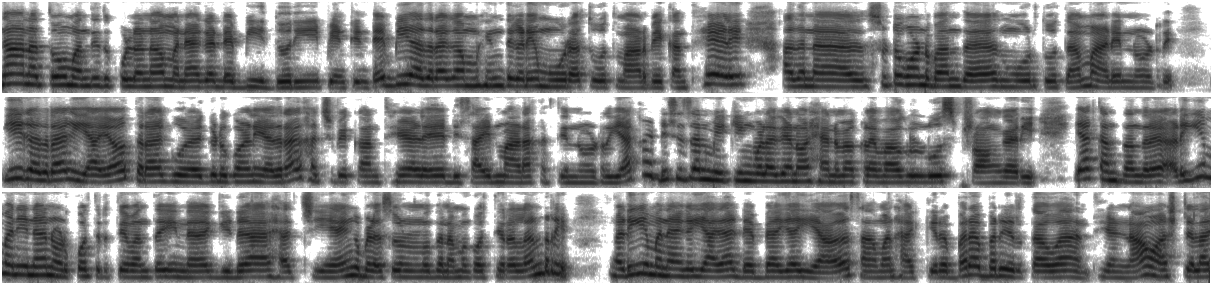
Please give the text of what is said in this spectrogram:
ನಾನು ತೊಗೊಂಬಂದಿದ್ ಕುಳ್ಳನ ಮನ್ಯಾಗ ಡಬ್ಬಿ ಇದ್ದು ರೀ, ಪೇಂಟಿನ್ ಡಬ್ಬಿ, ಅದ್ರಾಗ ಹಿಂದ್ಗಡೆ ಮೂರ ತೂತ್ ಮಾಡ್ಬೇಕಂತ ಹೇಳಿ ಅದನ್ನ ಸುಟ್ಕೊಂಡ್ ಬಂದ ಮೂರ್ ತೂತ ಮಾಡೇನ್ ನೋಡ್ರಿ. ಈಗ ಅದ್ರಾಗ ಯಾವ್ಯಾವ ತರ ಗಿಡಗಳನ್ನ ಎದ್ರಾಗ ಹಚ್ಬೇಕಂತ ಹೇಳಿ ಡಿಸೈಡ್ ಮಾಡಾಕತ್ತೀನಿ ನೋಡ್ರಿ. ಯಾಕ ಡಿಸಿಷನ್ ಮೇಕಿಂಗ್ ಒಳಗೆ ನಾವು ಹೆಣ್ಮಕ್ಳು ಯಾವಾಗ್ಲೂ ಸ್ಟ್ರಾಂಗ್ ರೀ. ಯಾಕಂತಂದ್ರೆ ಅಡಿಗೆ ಮನೇನ ನೋಡ್ಕೋತಿರ್ತೇವಂತ ಇನ್ನ ಗಿಡ ಹಚ್ಚಿ ಹೆಂಗ್ ಬೆಳೆಸು ಅನ್ನೋದು ನಮಗ್ ಗೊತ್ತಿರಲ್ಲನ್ರಿ. ಅಡಿಗೆ ಮನ್ಯಾಗ ಯಾವ ಡಬ್ಯಾಗ ಯಾವ ಸಾಮಾನ್ ಹಾಕಿರ ಬರಬರಿ ಇರ್ತಾವ ಅಂತ ಹೇಳಿ ನಾವು ಅಷ್ಟೆಲ್ಲ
